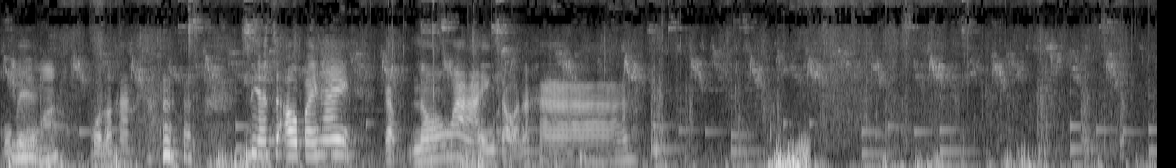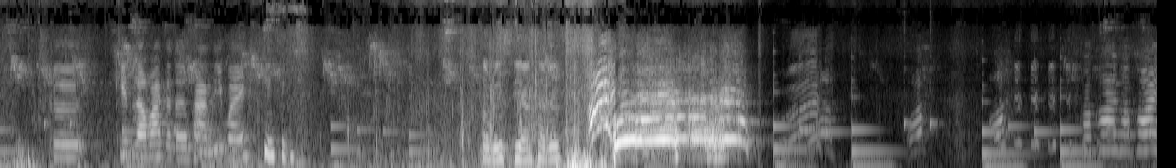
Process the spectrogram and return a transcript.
โบกินแบหัวหมดแล้วค่ะ เดี๋ยวจะเอาไปให้กับน้องมาเองต่อนะคะ คือคิดแล้วว่าจะเดินผ่านดีไหมเขาดูเสียงค่ะดูค่อยๆค่อย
